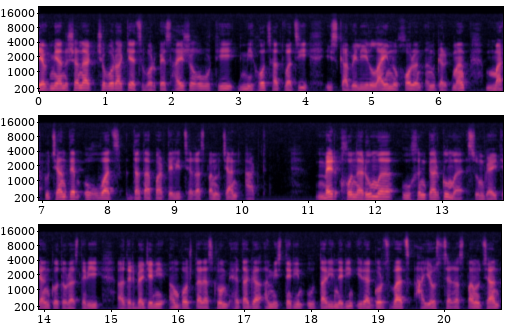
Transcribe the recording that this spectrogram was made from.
եւ միանշանակ չորակեց որպես հայ ժողովրդի մի հոց հատվածի իսկ ավելի լայն ու խորն ընդգրկման մարդկության դեմ ուղված դատապարտելի ցեղասպանության ակտ Մեր խոնարհումը ու խնկարկումը Սումգայիթյան կոտորածների Ադրբեջանի ամբողջ տարածքում հետագա ամիսներին ու տարիներին իրագործված հայոց ցեղասպանության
